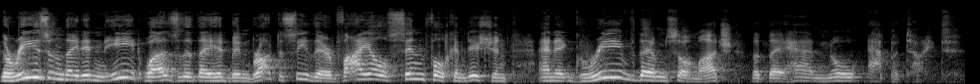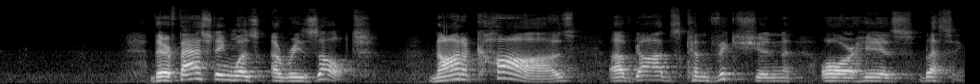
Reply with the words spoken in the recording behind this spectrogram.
The reason they didn't eat was that they had been brought to see their vile, sinful condition, and it grieved them so much that they had no appetite. Their fasting was a result, not a cause of God's conviction or his blessing.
